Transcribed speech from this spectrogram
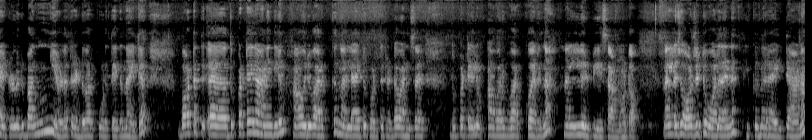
ആയിട്ടുള്ള ഒരു ഭംഗിയുള്ള ത്രെഡ് വർക്ക് കൊടുത്തേക്കുന്ന ഐറ്റം ബോട്ട ദുപ്പട്ടയിലാണെങ്കിലും ആ ഒരു വർക്ക് നല്ലതായിട്ട് കൊടുത്തിട്ടുണ്ട്. വൺസ് ദുപ്പട്ടയിലും ആ വർക്ക് വരുന്ന നല്ലൊരു പീസാണ് കേട്ടോ. നല്ല ജോർജറ്റ് പോലെ തന്നെ നിൽക്കുന്ന ഒരു ഐറ്റമാണ്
